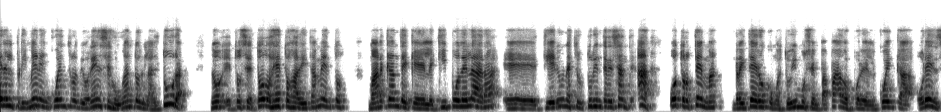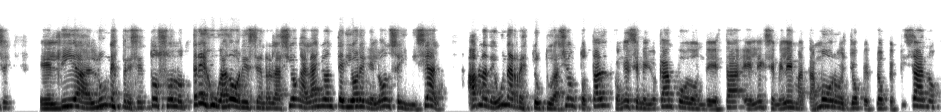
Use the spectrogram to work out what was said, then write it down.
era el primer encuentro de Orense jugando en la altura, ¿no? Entonces, todos estos aditamentos marcan de que el equipo de Lara eh, tiene una estructura interesante. Ah, otro tema, reitero, como estuvimos empapados por el Cuenca Orense, el día lunes presentó solo tres jugadores en relación al año anterior en el once inicial. Habla de una reestructuración total con ese mediocampo donde está el ex MLE Matamoros, López, López Pizano,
